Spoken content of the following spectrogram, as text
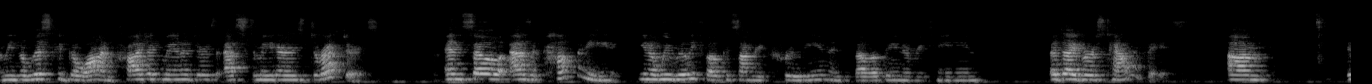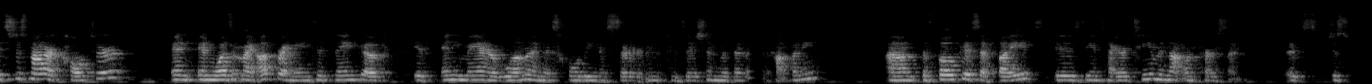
i mean the list could go on project managers estimators directors and so as a company, you know, we really focus on recruiting and developing and retaining a diverse talent base. Um, it's just not our culture and, and wasn't my upbringing to think of if any man or woman is holding a certain position within the company. Um, the focus at Veit is the entire team and not one person. It's just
